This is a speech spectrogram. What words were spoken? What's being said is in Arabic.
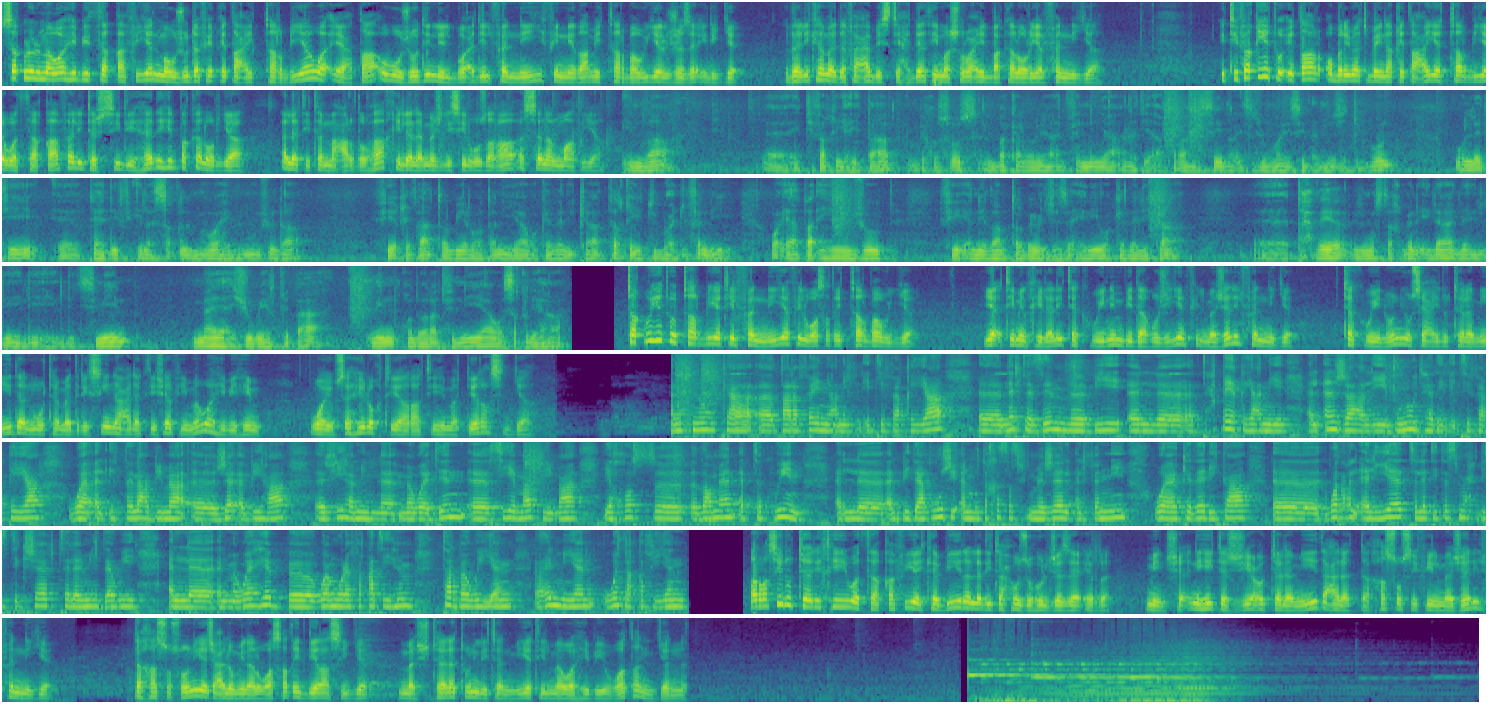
صقل المواهب الثقافية الموجودة في قطاع التربية وإعطاء وجود للبعد الفني في النظام التربوي الجزائري. ذلك ما دفع باستحداث مشروع البكالوريا الفنية. اتفاقية إطار أبرمت بين قطاعي التربية والثقافة لتجسيد هذه البكالوريا التي تم عرضها خلال مجلس الوزراء السنة الماضية. إمضاء آه، اتفاقية إطار بخصوص البكالوريا الفنية التي أقرها السيد رئيس الجمهورية السيد عبد المجيد تبون والتي آه، تهدف إلى صقل المواهب الموجودة في قطاع التربية الوطنية وكذلك ترقية البعد الفني وإعطائه وجود في النظام التربوي الجزائري وكذلك التحضير آه، للمستقبل إلى لتسمين ما يعج به القطاع من قدرات فنية وصقلها تقوية التربية الفنية في الوسط التربوي يأتي من خلال تكوين بيداغوجي في المجال الفني تكوين يساعد التلاميذ المتمدرسين على اكتشاف مواهبهم ويسهل اختياراتهم الدراسية. نحن كطرفين يعني في الاتفاقية آه، نلتزم بالتحقيق يعني الأنجع لبنود هذه الاتفاقية والاطلاع بما آه، جاء بها آه، فيها من مواد سيما فيما يخص ضمان التكوين البيداغوجي المتخصص في المجال الفني وكذلك وضع الآليات التي تسمح باستكشاف تلاميذ ذوي المواهب ومرافقتهم تربويا علميا وثقافيا. الرصيد التاريخي والثقافي الكبير الذي تحوزه الجزائر من شأنه تشجيع التلاميذ على التخصص في المجال الفني. تخصص يجعل من الوسط الدراسي مشتلة لتنمية المواهب وطنيا.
